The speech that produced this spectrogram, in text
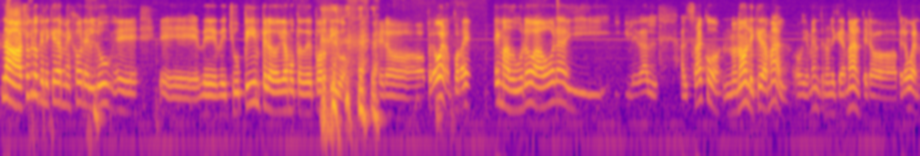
No, yo creo que le queda mejor el look eh, de, de, chupín, pero digamos, pero deportivo. pero, pero bueno, por ahí maduró ahora y, y le da el, al saco, no, no le queda mal, obviamente no le queda mal, pero, pero bueno,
